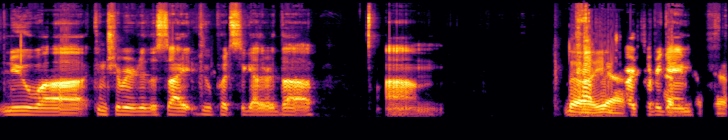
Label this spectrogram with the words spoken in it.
new uh, contributor to the site, who puts together the um, The yeah, every game. yeah.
